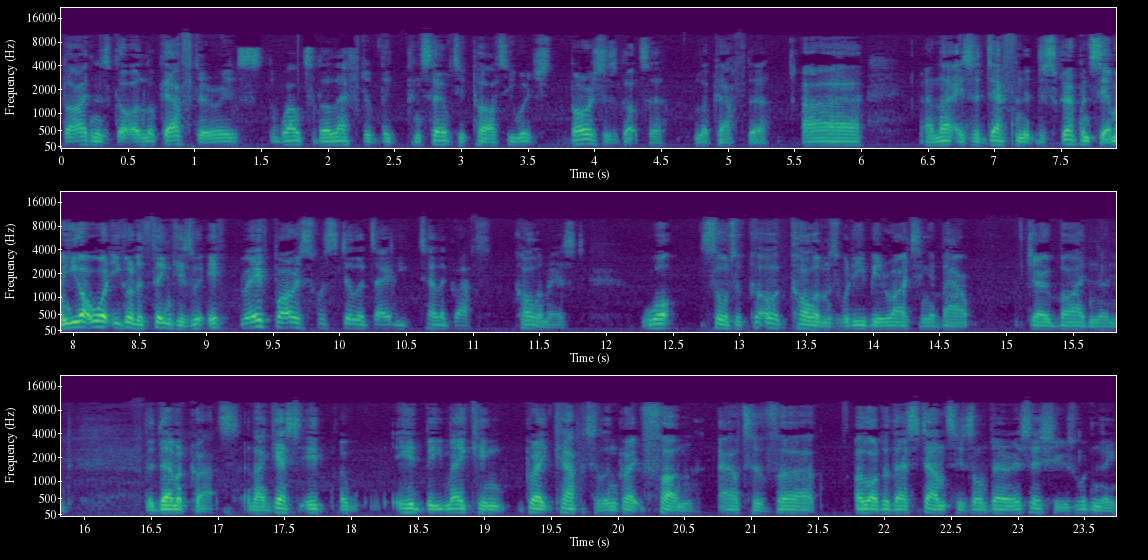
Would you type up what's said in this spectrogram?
Biden's got to look after, is well to the left of the Conservative Party, which Boris has got to look after, uh, and that is a definite discrepancy. I mean, you got what you got to think is if if Boris was still a Daily Telegraph columnist, what sort of columns would he be writing about Joe Biden and the Democrats? And I guess it he'd be making great capital and great fun out of uh, a lot of their stances on various issues, wouldn't he?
